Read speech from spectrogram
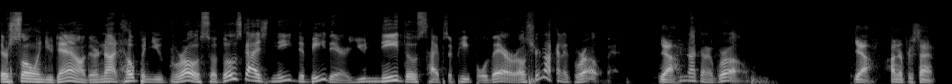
They're slowing you down. They're not helping you grow. So those guys need to be there. You need those types of people there, or else you're not going to grow, man. Yeah. You're not going to grow. Yeah. 100%.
